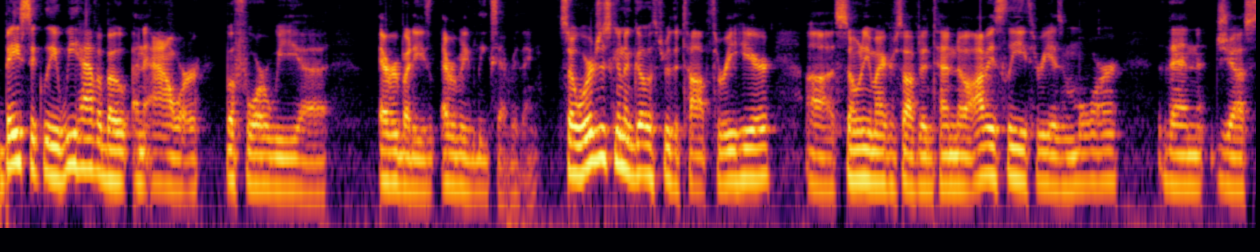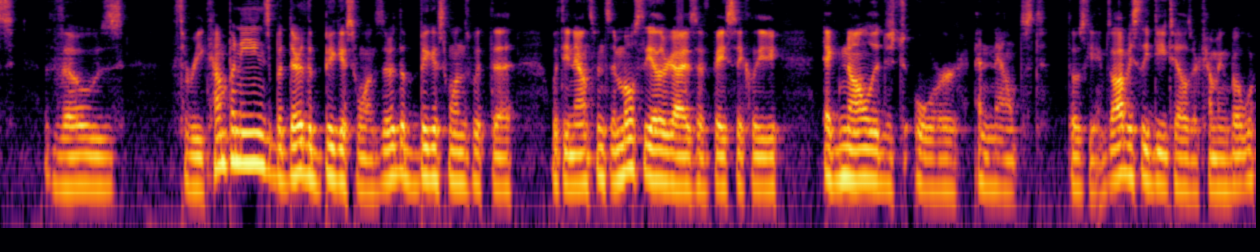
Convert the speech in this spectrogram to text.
basically we have about an hour before we uh, everybody's everybody leaks everything. So we're just going to go through the top three here: uh, Sony, Microsoft, Nintendo. Obviously, E3 is more than just those three companies, but they're the biggest ones. They're the biggest ones with the with the announcements, and most of the other guys have basically acknowledged or announced those games. Obviously, details are coming, but we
